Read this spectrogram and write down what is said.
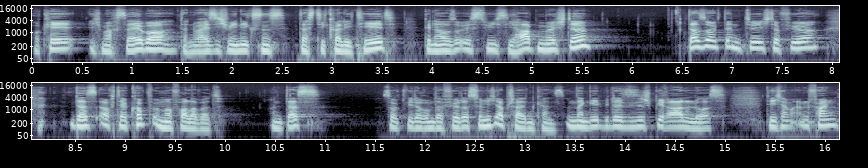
okay, ich mache selber, dann weiß ich wenigstens, dass die Qualität genauso ist, wie ich sie haben möchte. Das sorgt dann natürlich dafür, dass auch der Kopf immer voller wird. Und das sorgt wiederum dafür, dass du nicht abschalten kannst. Und dann geht wieder diese Spirale los, die ich am Anfang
